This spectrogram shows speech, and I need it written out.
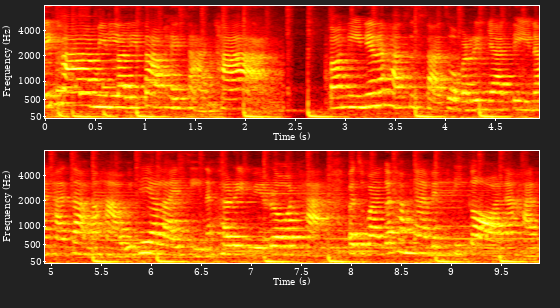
ดีค่ะ มินลลิตาไพศาลค่ะ ตอนนี้เนี่ยนะคะศึกษาจบปริญญาตรีนะคะ จากมหาวิทยาลัยศรีนครินทร์วิโรธค่ะ ปัจจุบันก็ทำงานเป็นพิธีกรนะคะ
